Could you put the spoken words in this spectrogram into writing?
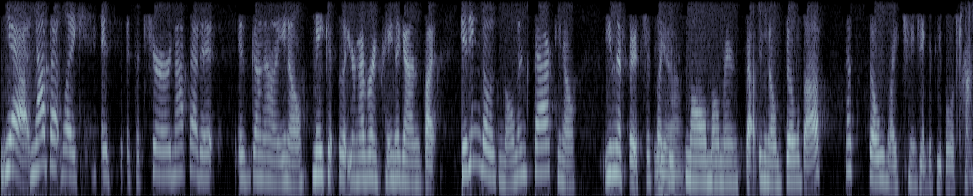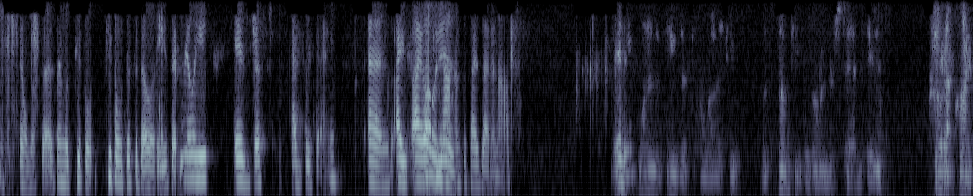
Yeah, not that like it's it's a cure, not that it is gonna, you know, make it so that you're never in pain again, but getting those moments back, you know, even if it's just like yeah. these small moments that, you know, build up, that's so life changing to people with chronic illnesses and with people people with disabilities. It really is just everything. And I, I oh, cannot is. emphasize that enough. I think one of the things that a lot of people, that some people don't understand is how that chronic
